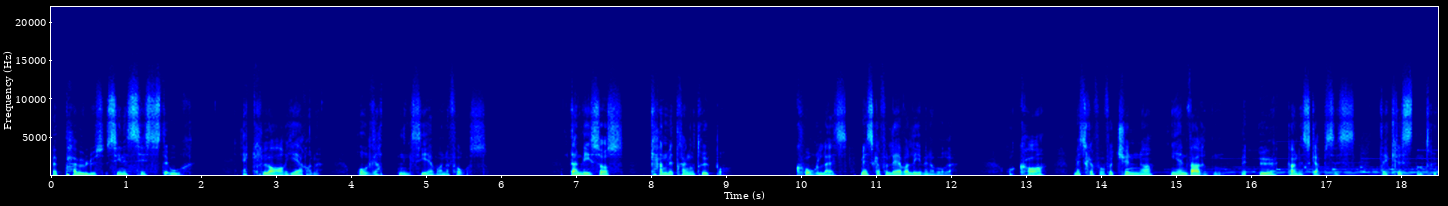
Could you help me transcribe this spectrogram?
med Paulus sine siste ord, er klargjørende og retningsgivende for oss. Den viser oss hvem vi trenger å tro på, hvordan vi skal få leve livene våre, og hva vi skal få forkynne i en verden med økende skepsis til kristen tro.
